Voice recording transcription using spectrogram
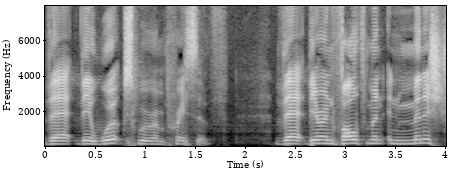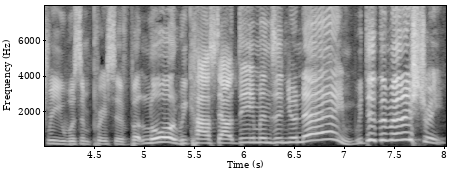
that their works were impressive, that their involvement in ministry was impressive. But Lord, we cast out demons in your name. We did the ministry.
